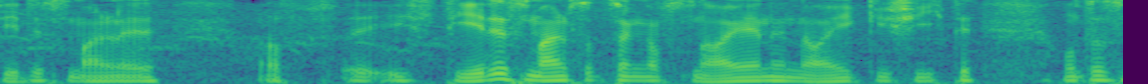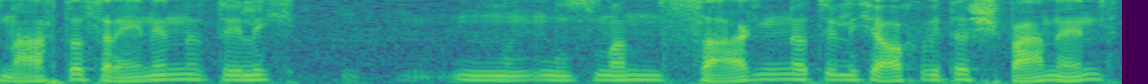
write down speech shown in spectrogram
jedes Mal, äh, äh, ist jedes Mal sozusagen aufs Neue eine neue Geschichte. Und das macht das Rennen natürlich, muss man sagen, natürlich auch wieder spannend.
